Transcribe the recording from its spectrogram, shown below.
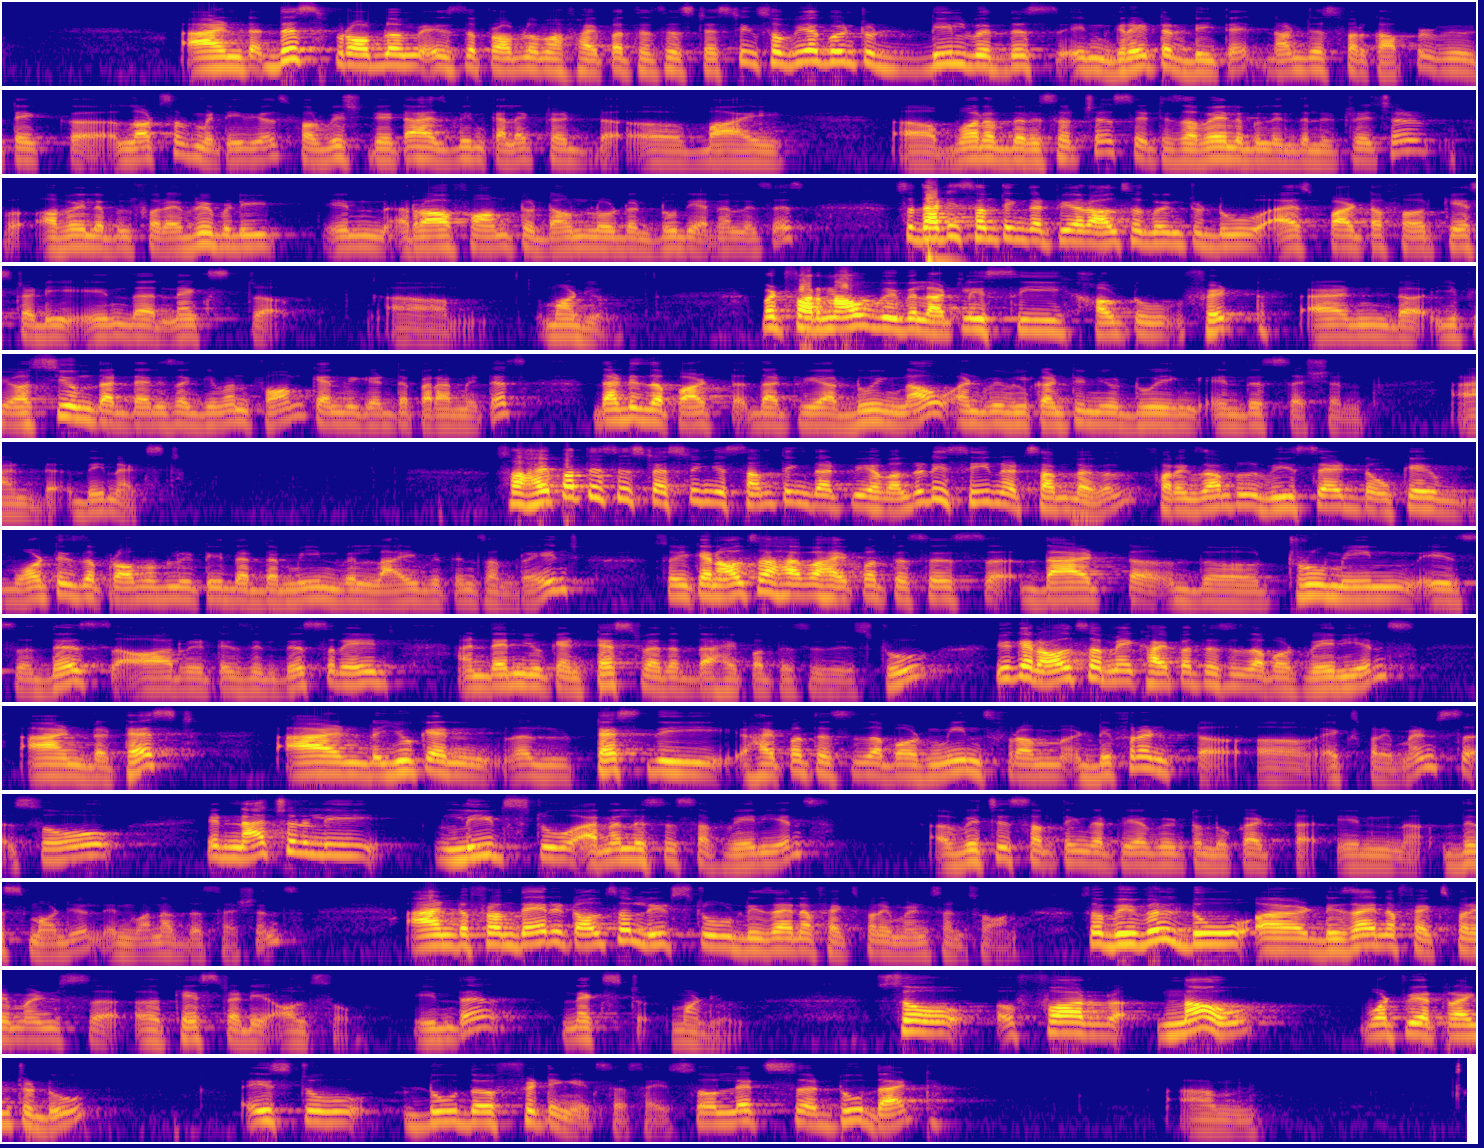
and this problem is the problem of hypothesis testing. So, we are going to deal with this in greater detail not just for copper we will take uh, lots of materials for which data has been collected uh, by uh, one of the researchers it is available in the literature available for everybody in raw form to download and do the analysis. So, that is something that we are also going to do as part of our case study in the next uh, um, module. But for now we will at least see how to fit and uh, if you assume that there is a given form can we get the parameters that is the part that we are doing now and we will continue doing in this session and the next. So, hypothesis testing is something that we have already seen at some level. For example, we said okay what is the probability that the mean will lie within some range. So, you can also have a hypothesis that uh, the true mean is this or it is in this range and then you can test whether the hypothesis is true. You can also make hypothesis about variance and test and you can uh, test the hypothesis about means from different uh, uh, experiments. So, it naturally leads to analysis of variance uh, which is something that we are going to look at in uh, this module in one of the sessions and from there it also leads to design of experiments and so on. So, we will do a design of experiments uh, case study also in the next module. So, for now what we are trying to do is to do the fitting exercise. So, let us uh, do that. Um,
